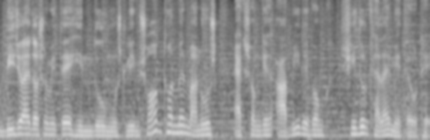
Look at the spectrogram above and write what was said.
বিজয়া দশমীতে হিন্দু, মুসলিম সব ধর্মের মানুষ একসঙ্গে আবির এবং সিঁদুর খেলায় মেতে ওঠে।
